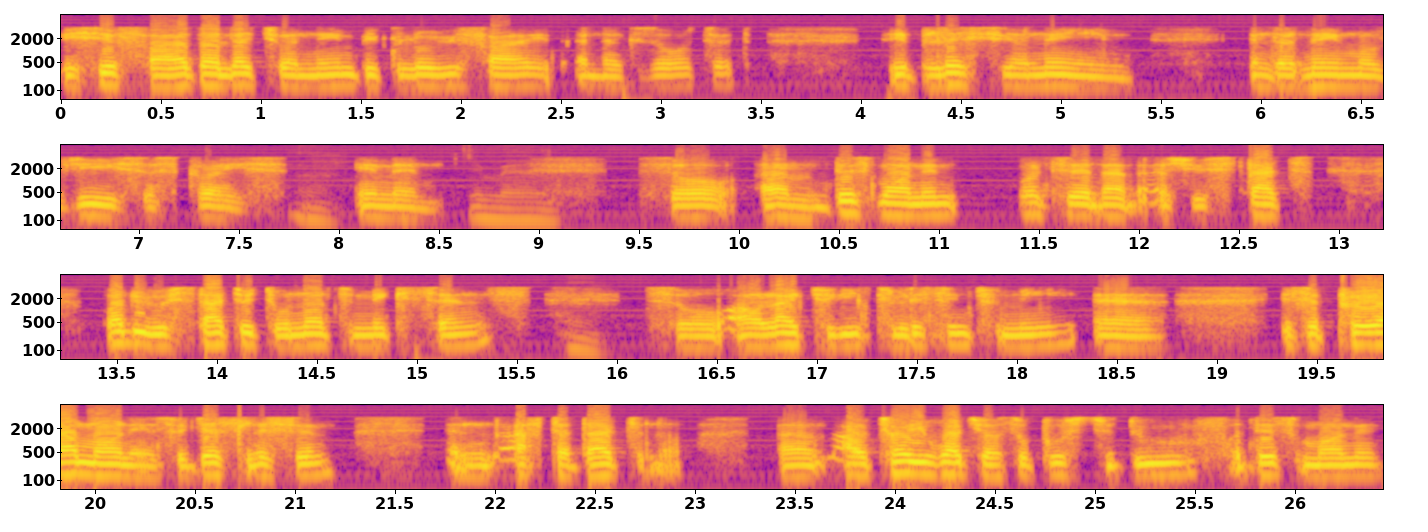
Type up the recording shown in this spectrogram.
We say, Father, let your name be glorified and exalted. We bless your name in the name of Jesus Christ. Amen. Amen. So um, this morning, God said that as you start, what you start with will not make sense. So I would like to you to listen to me. Uh, it's a prayer morning, so just listen. And after that, you know, um, I'll tell you what you're supposed to do for this morning.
